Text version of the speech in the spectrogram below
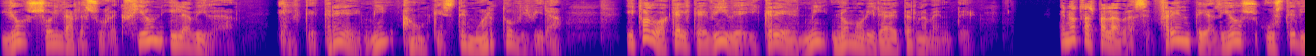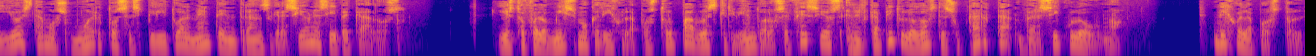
Yo soy la resurrección y la vida. El que cree en mí, aunque esté muerto, vivirá. Y todo aquel que vive y cree en mí no morirá eternamente. En otras palabras, frente a Dios, usted y yo estamos muertos espiritualmente en transgresiones y pecados. Y esto fue lo mismo que dijo el apóstol Pablo escribiendo a los Efesios en el capítulo dos de su carta, versículo uno. Dijo el apóstol,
